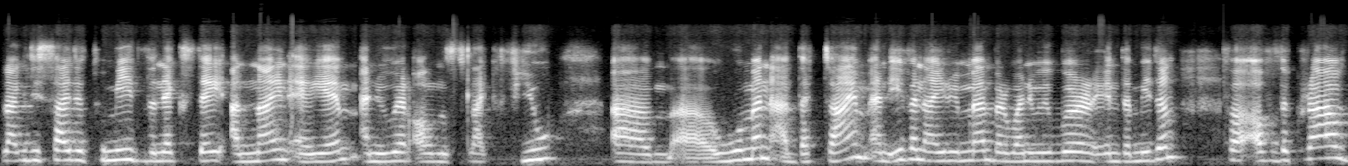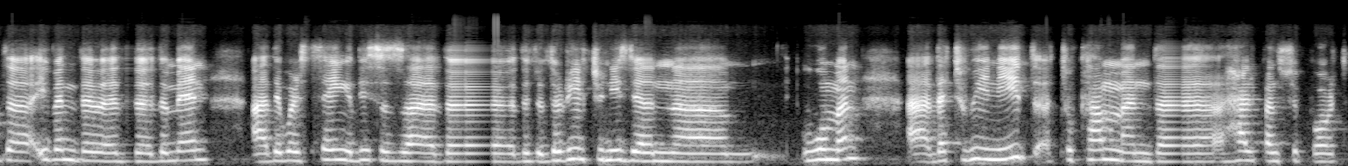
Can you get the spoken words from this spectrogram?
like decided to meet the next day at 9 a.m and we were almost like few um, uh, women at that time and even i remember when we were in the middle of the crowd uh, even the the, the men uh, they were saying this is uh, the, the, the real tunisian um, woman uh, that we need to come and uh, help and support.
